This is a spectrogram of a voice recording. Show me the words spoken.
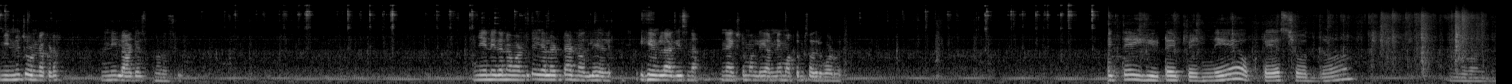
నిన్ను చూడండి అక్కడ. అన్నీ లాగేస్తున్నాను అసలు. నేను ఏదైనా వంట చేయాలంటే అన్న వదిలేయాలి. ఏం లాగేసిన. నెక్స్ట్ మళ్ళీ అన్నీ మొత్తం చదువుకోవడం అయితే హీట్ అయిపోయింది. ఒక టేస్ట్ చూద్దాం ఇదిగోండి.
